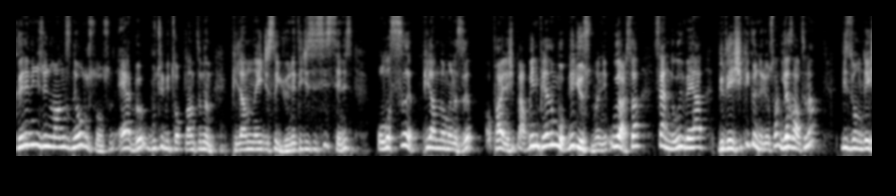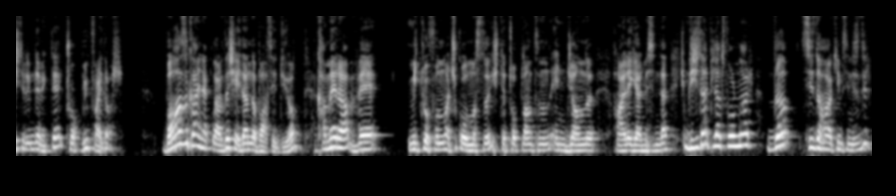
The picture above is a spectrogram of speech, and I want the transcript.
göreviniz ünvanınız ne olursa olsun eğer bu, bu tür bir toplantının planlayıcısı, yöneticisi sizseniz olası planlamanızı paylaşıp benim planım bu ne diyorsun hani uyarsa sen de uy veya bir değişiklik öneriyorsan yaz altına biz de onu değiştirelim demekte çok büyük fayda var. Bazı kaynaklarda şeyden de bahsediyor. Kamera ve mikrofonun açık olması işte toplantının en canlı hale gelmesinden. Şimdi dijital platformlarda siz de hakimsinizdir.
